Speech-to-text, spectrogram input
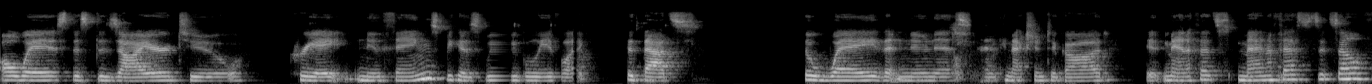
always this desire to create new things because we believe like that that's the way that newness and connection to God it manifests manifests itself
